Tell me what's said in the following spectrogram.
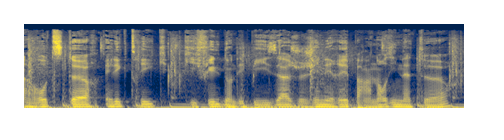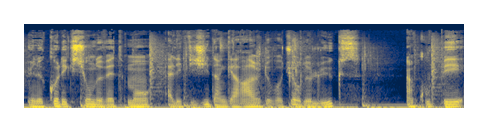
Un roadster électrique qui file dans des paysages générés par un ordinateur, une collection de vêtements à l'effigie d'un garage de voitures de luxe, un coupé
